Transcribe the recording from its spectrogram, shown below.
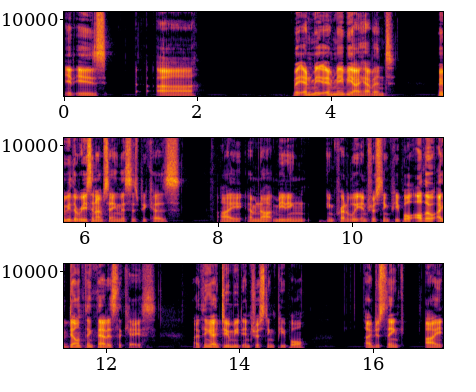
It is uh, and and maybe I haven't. Maybe the reason I'm saying this is because I am not meeting incredibly interesting people. Although I don't think that is the case. I think I do meet interesting people. I just think I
